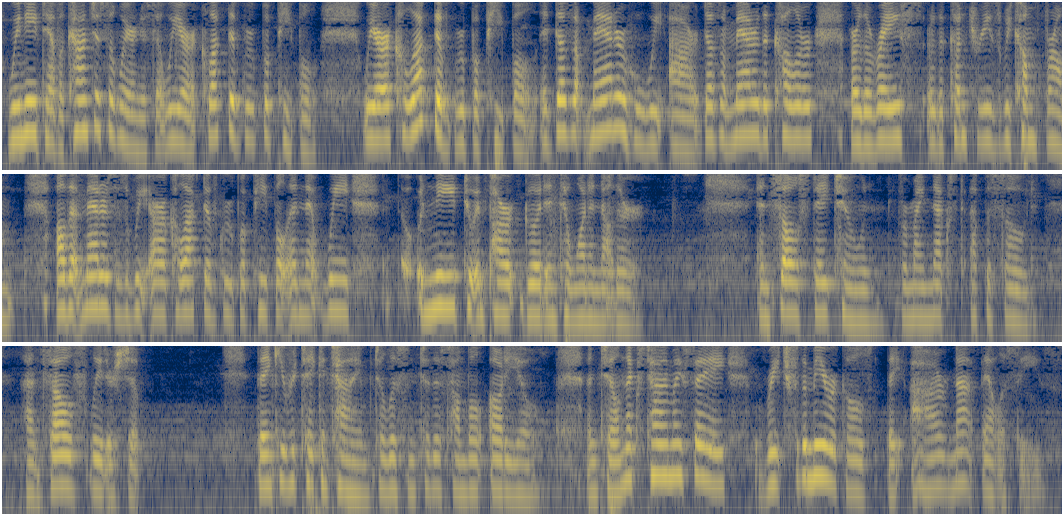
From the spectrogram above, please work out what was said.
We need to have a conscious awareness that we are a collective group of people. We are a collective group of people. It doesn't matter who we are. It doesn't matter the color or the race or the countries we come from. All that matters is we are a collective group of people and that we need to impart good into one another. And so stay tuned for my next episode on self leadership. Thank you for taking time to listen to this humble audio. Until next time, I say, reach for the miracles. They are not fallacies.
